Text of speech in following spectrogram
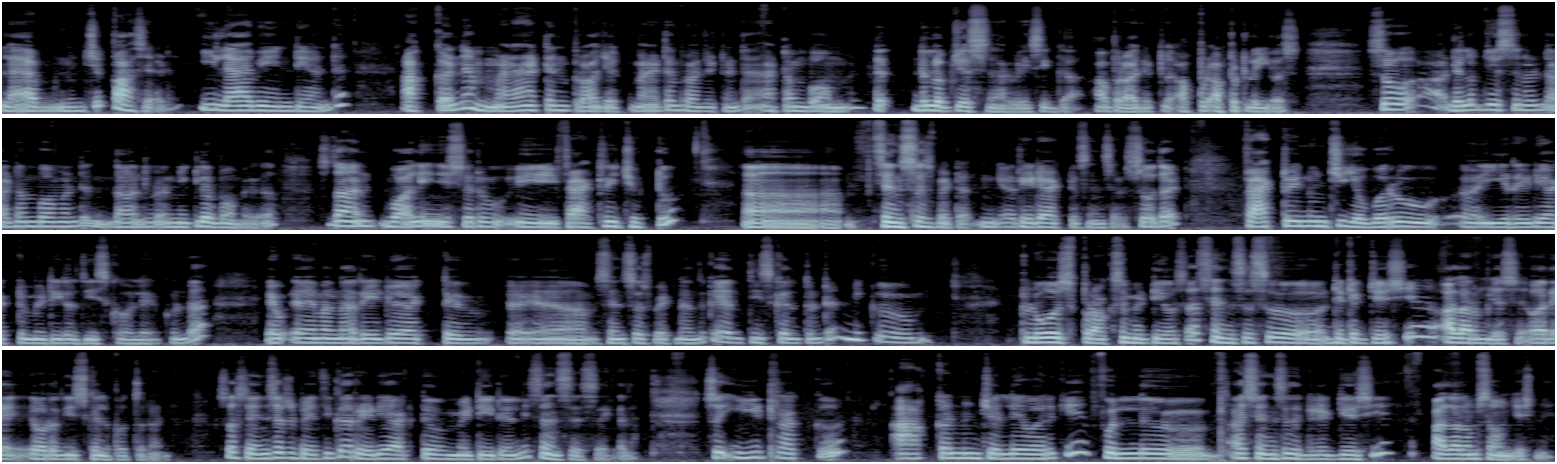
ల్యాబ్ నుంచి పాస్ అయ్యాడు. ఈ ల్యాబ్ ఏంటి అంటే అక్కడనే మ్యాటన్ ప్రాజెక్ట్ మ్యాటన్ ప్రాజెక్ట్ అంటే అటమ్ బాంబ్ డెవలప్ చేస్తున్నారు బేసిక్గా ఆ ప్రాజెక్ట్లో అప్పుడు అప్పట్లో యూఎస్ సో డెవలప్ చేస్తున్నట్టు అటమ్ బాంబ్ అంటే దాంట్లో న్యూక్లియర్ బాంబే కదా. సో దాని వాళ్ళు ఏం చేశారు? ఈ ఫ్యాక్టరీ చుట్టూ సెన్సర్స్ పెట్టారు radioactive sensors so that factory నుంచి ఎవరు ఈ రేడియోయాక్టివ్ మెటీరియల్ తీసుకోలేకుండా ఏమన్నా రేడియో యాక్టివ్ సెన్సర్స్ పెట్టినందుకు తీసుకెళ్తుంటే నీకు క్లోజ్ ప్రాక్సిమిటీ వస్తే సెన్సర్స్ డిటెక్ట్ చేసి అలారం చేస్తాయి ఎవరే ఎవరో తీసుకెళ్ళిపోతారని సో సెన్సర్స్ బేసిక్గా రేడియో యాక్టివ్ మెటీరియల్ని సెన్స్ చేస్తాయి కదా. సో ఈ ట్రక్ అక్కడి నుంచి వెళ్ళే వరకు ఫుల్ ఆ సెన్సర్స్ డిటెక్ట్ చేసి అలారం సౌండ్ చేసినాయి.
